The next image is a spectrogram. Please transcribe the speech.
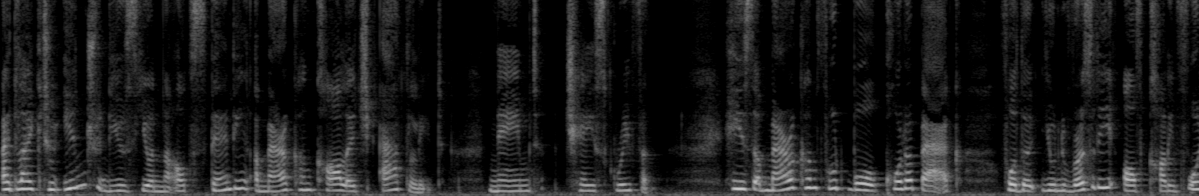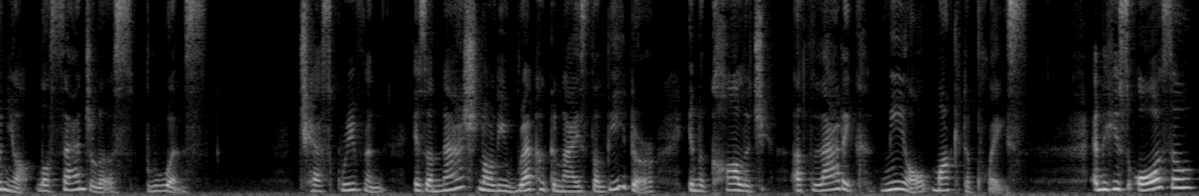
I'd like to introduce you an outstanding American college athlete named Chase Griffin. He's American football quarterback for the University of California, Los Angeles Bruins. Chase Griffin is a nationally recognized leader in the college athletic NIL marketplace, and he's also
